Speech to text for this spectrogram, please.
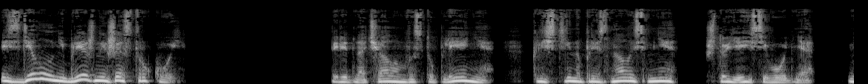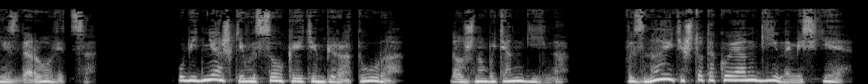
сделал небрежный жест рукой. Перед началом выступления Кристина призналась мне, что ей сегодня не здоровится. У бедняжки высокая температура, должно быть ангина. Вы знаете, что такое ангина, месье?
